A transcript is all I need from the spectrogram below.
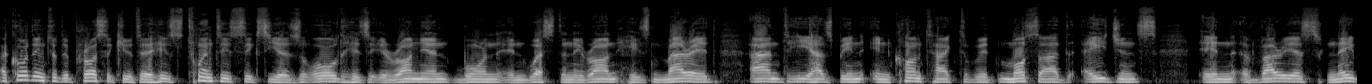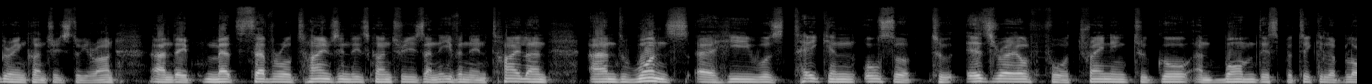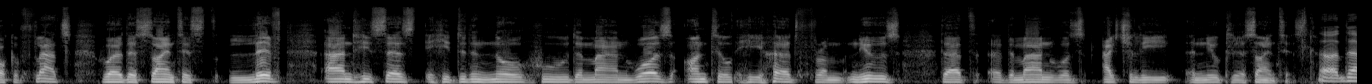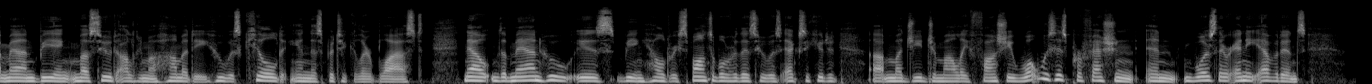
According to the prosecutor, he's 26 years old. He's Iranian, born in Western Iran. He's married, and he has been in contact with Mossad agents in various neighboring countries to Iran, and they've met several times in these countries and even in Thailand. And once uh, he was taken also to Israel for training to go and bomb this particular block of flats where the scientists lived. And he says he didn't know who the man was until he heard from news that uh, the man was actually a nuclear scientist. Uh, that man being Masoud Ali Mohammadi, who was killed in this particular blast. Now, the man who is being held responsible for this, who was executed, uh, Majid Jamali Fashi, what was his profession and was there any evidence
